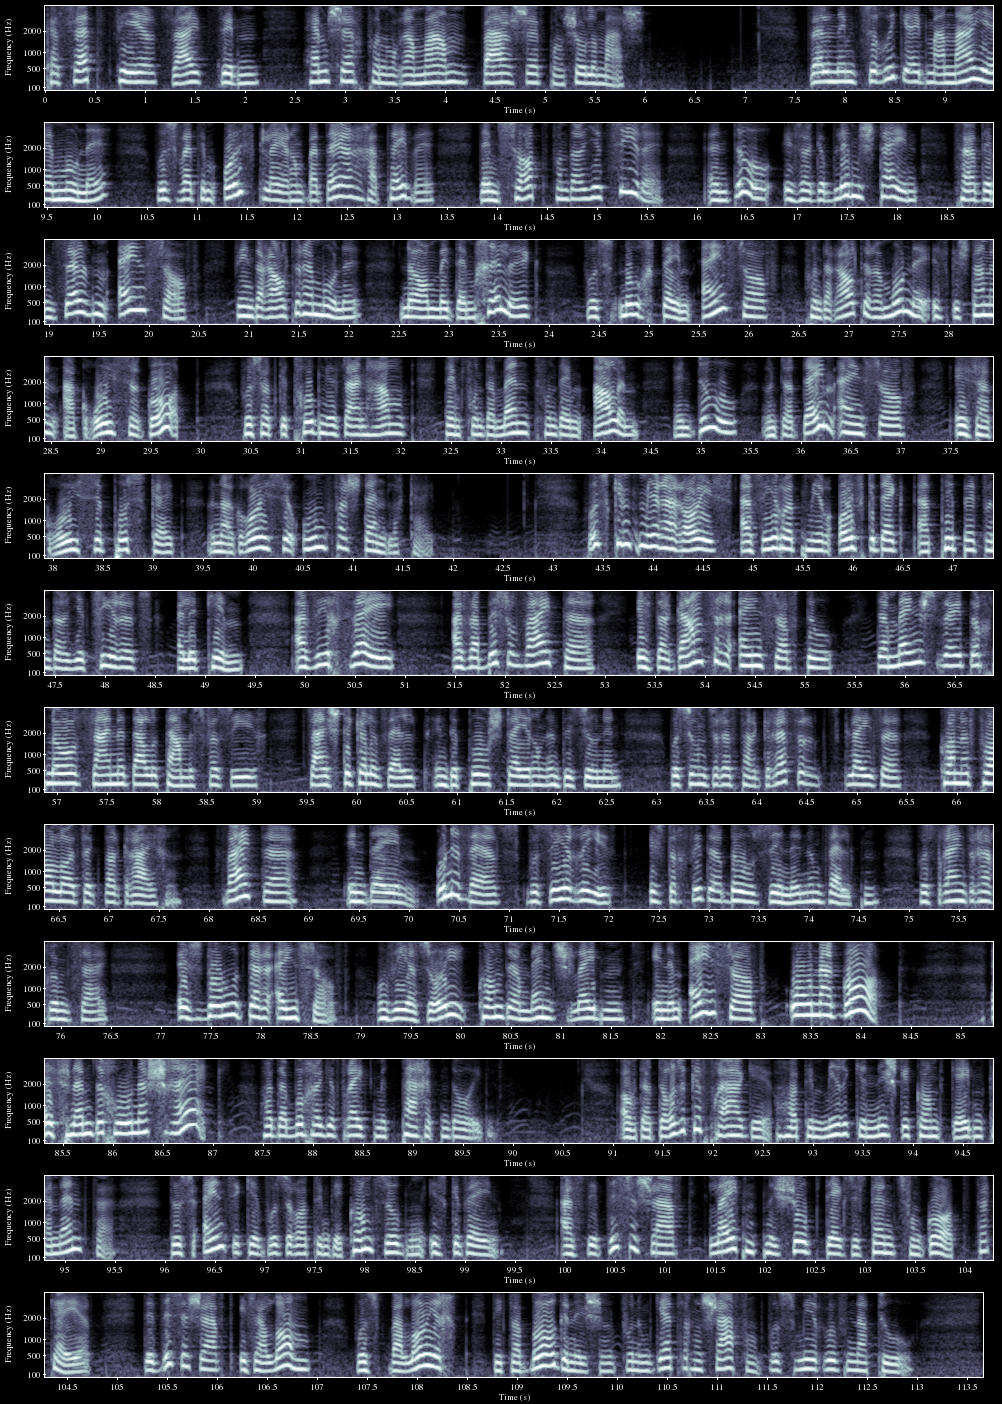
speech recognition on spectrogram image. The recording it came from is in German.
Kassett 4, Seit 7, Hemmscher von Raman Barsche von Scholemasch. Weil ihm zurückgeben eine neue Emune, was wird ihm aufklären bei der Hateve, dem Sort von der Jezire, und du ist er geblieben stehen vor demselben Einsof wie in der alten Emune, nur mit dem Chilik, was nach dem Einsof von der alten Emune ist gestanden ein größer Gott, was hat getrogen in seiner Hand dem Fundament von dem Allem, und du, unter dem Einsof, ist eine große Pustkeit und eine große Unverständlichkeit. Was kommt mir heraus, als ihr hat mir aufgedeckt eine Tippe von der Jezires Elikim, als ich sehe, als ein bisschen weiter ist der ganze Einsof du, der Mensch sieht doch nur seine Dalutames für sich, sein Stückele Welt in de Purstehren und de Sonnen, was unsere Vergräsergläser können vorläufig vergleichen. Weiter in dem Univers, wo sie rief, ist doch wieder do Sinnen und Welten, was drein sich herum sei, ist du der Einsof. Und wie er soll, kann der Mensch leben in einem Einsof ohne Gott. Es nimmt doch ohne Schreck hat der Bucher gefragt mit pacheten Augen. Auf der dosige Frage hat ihm Mirke nicht gekonnt geben kein Entfer. Das Einzige, was er hat ihm gekonnt sagen, ist gewesen, als die Wissenschaft leitend nicht schub die Existenz von Gott verkehrt, die Wissenschaft ist ein Lamp, was beleuchtet die Verborgenischen von dem göttlichen Schaffen, was wir rufen Natur.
